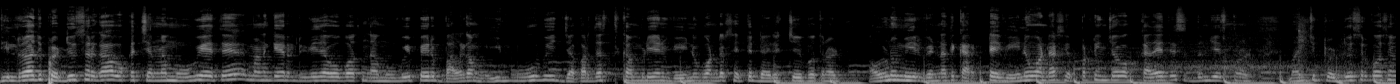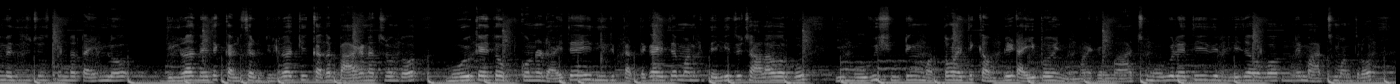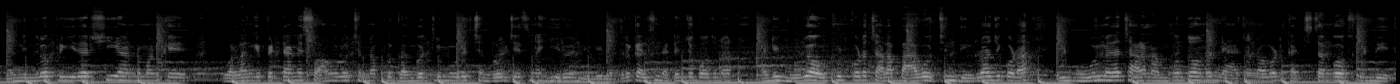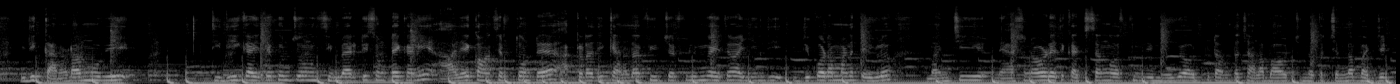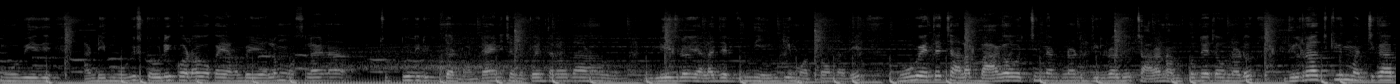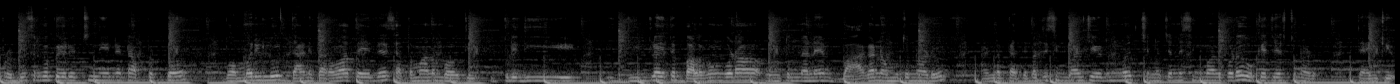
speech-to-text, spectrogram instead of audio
దిల్ రాజు ప్రొడ్యూసర్గా ఒక చిన్న మూవీ అయితే మనకి రిలీజ్ అవ్వబోతుంది. ఆ మూవీ పేరు బలగం. ఈ movie Jabardasth comedian Venu wonders అయితే డైరెక్ట్ చేయబోతున్నాడు. అవును మీరు విన్నది కరెక్టే. వేణు వండర్స్ ఎప్పటి నుంచో ఒక కథ అయితే సిద్ధం చేసుకున్నాడు. మంచి ప్రొడ్యూసర్ కోసం ఎదురు చూస్తున్న టైంలో దిల్రాజ్ని అయితే కలిశాడు. దిల్రాజ్కి కథ బాగా నచ్చడంతో మూవీకి అయితే ఒప్పుకున్నాడు. అయితే ఇది ఇది పెద్దగా అయితే మనకి తెలియదు చాలా వరకు. ఈ మూవీ షూటింగ్ మొత్తం అయితే కంప్లీట్ అయిపోయింది. మనకి మార్చ్ మూవీలో అయితే ఇది రిలీజ్ అవ్వబోతుంది మార్చ్ మంత్లో. అండ్ ఇందులో ప్రియదర్శి అండ్ మనకి వల్లంగి పెట్ట అనే సాంగ్లో చిన్నప్పుడు గంగోత్రి మూవీలో చిన్న రోల్ చేసిన హీరోయిన్. వీళ్ళిద్దరూ కలిసి నటించబోతున్నారు. అండ్ ఈ మూవీ అవుట్పుట్ కూడా చాలా బాగా వచ్చింది. దిల్ రాజు కూడా ఈ మూవీ మీద చాలా నమ్మకంతో ఉన్నాడు. నేషనల్ అవార్డు ఖచ్చితంగా వస్తుంది. ఇది కన్నడ మూవీ తిదికి అయితే కొంచెం సిమిలారిటీస్ ఉంటాయి కానీ అదే కాన్సెప్ట్ ఉంటే అక్కడ అది కెనడా ఫ్యూచర్ ఫిల్మ్ అయితే అయ్యింది. ఇది కూడా మన తెలుగులో మంచి నేషనల్ అవార్డ్ అయితే ఖచ్చితంగా వస్తుంది. మూవీ అవుట్పుట్ అంతా చాలా బాగా వచ్చింది. ఒక చిన్న బడ్జెట్ మూవీ ఇది. అండ్ ఈ మూవీ స్టోరీ కూడా ఒక ఎనభై ఏళ్ళ ముసలైన చుట్టూ తిరుగుతుందండి అంటే ఆయన చనిపోయిన తర్వాత విలేజ్లో ఎలా జరిగింది ఏంటి మొత్తం ఉన్నది మూవీ అయితే చాలా బాగా వచ్చింది అంటున్నాడు దిల్ రాజు. చాలా నమ్మకంతో అయితే ఉన్నాడు. దిల్ రాజుకి మంచిగా ప్రొడ్యూసర్గా పేరు వచ్చింది ఏంటంటే అప్పట్లో బొమ్మరిల్లు దాని తర్వాత అయితే శతమానం భవతి. ఇప్పుడు ఇది దీంట్లో అయితే బలగం కూడా ఉంటుందనే బాగా నమ్ముతున్నాడు. అండ్ పెద్ద పెద్ద సినిమాలు చేయడంలో చిన్న చిన్న సినిమాలు కూడా ఓకే చేస్తున్నాడు. Thank you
